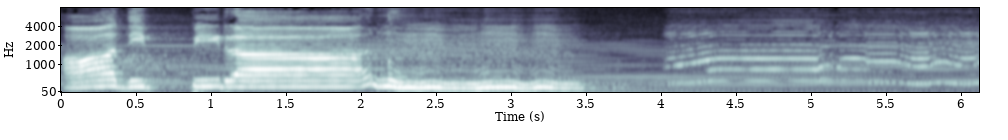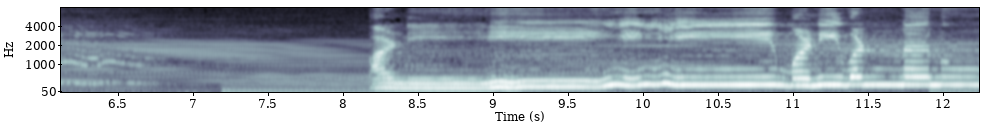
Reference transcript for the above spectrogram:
ஆதிப்பிரானும். அணி மணிவண்ணனும்.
